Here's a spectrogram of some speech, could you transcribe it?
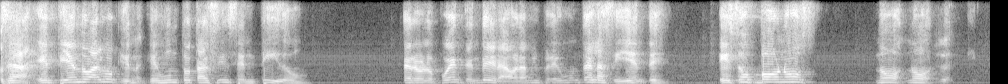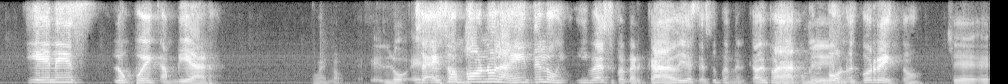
o sea, entiendo algo que, que es un total sin sentido, pero lo puedo entender. Ahora mi pregunta es la siguiente. Esos bonos, no, no, ¿quiénes lo pueden cambiar? Bueno, eh, o sea, esos bonos la gente los iba al supermercado y hacía supermercado y pagaba con el bono, ¿es correcto? Sí, es,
